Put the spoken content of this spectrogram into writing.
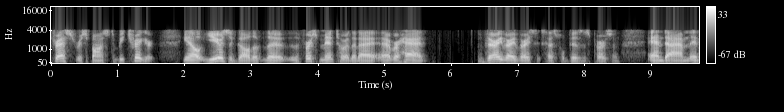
stress response to be triggered. You know, years ago, the the, the first mentor that I ever had very very very successful business person and um in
